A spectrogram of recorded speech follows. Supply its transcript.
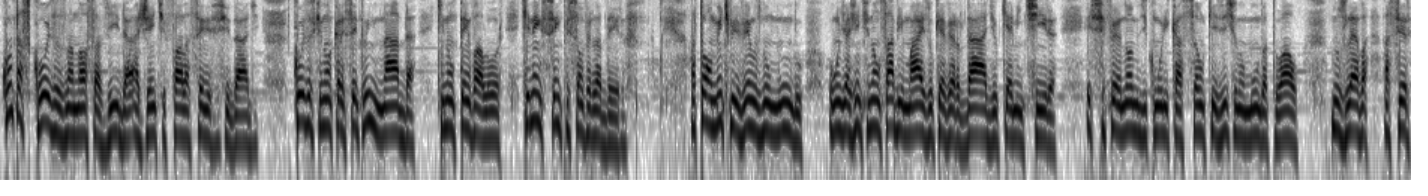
Quantas coisas na nossa vida a gente fala sem necessidade, coisas que não acrescentam em nada, que não têm valor, que nem sempre são verdadeiras. Atualmente vivemos num mundo onde a gente não sabe mais o que é verdade, o que é mentira. Esse fenômeno de comunicação que existe no mundo atual nos leva a ser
